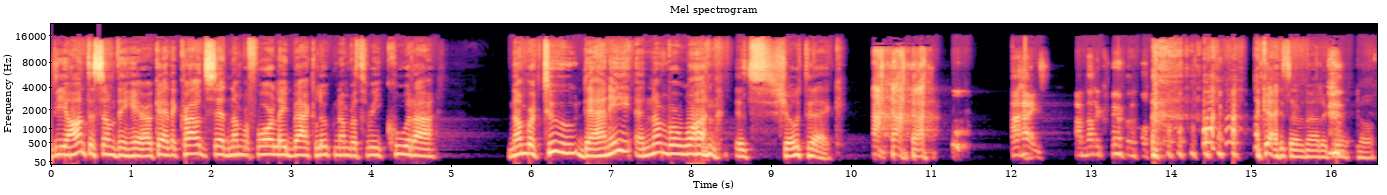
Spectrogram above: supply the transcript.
be onto something here. Okay, the crowd said number four, Laidback Luke. Number three, Kura. Number two, Danny. And number one, it's Showtek. Guys, I'm not a criminal. Guys, I'm not a criminal.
